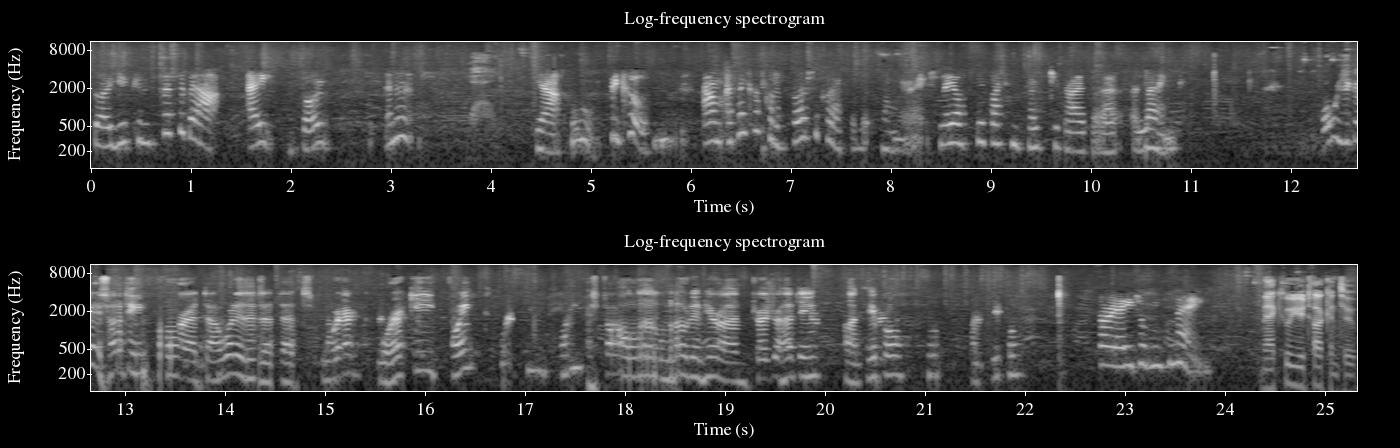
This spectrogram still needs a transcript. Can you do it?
So you can fit about eight boats in it. Wow. Yeah, pretty cool. Um, I think I've got a photograph of it somewhere actually. I'll see if I can post you guys a, a link. What were you guys hunting for at, uh, what is it, that's Werky Point? I saw a little note in here on treasure hunting on April. On April? Sorry, are you talking to me? Mac, who are you talking to?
